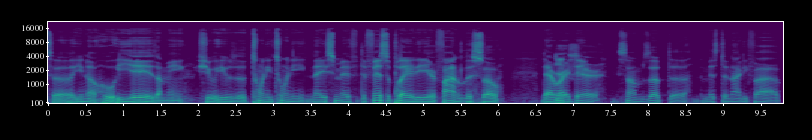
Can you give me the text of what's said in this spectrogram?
to you know who he is. I mean, shoot, he was a 2020 Naismith Defensive Player of the Year finalist. So that yes. right there sums up the, the Mr. 95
